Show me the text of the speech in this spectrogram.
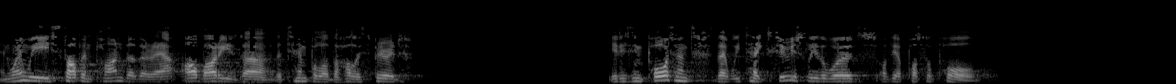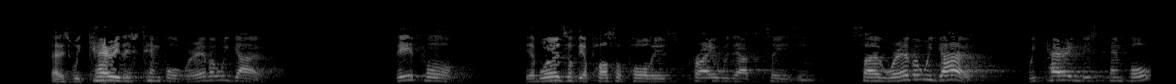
And when we stop and ponder that our, our bodies are the temple of the Holy Spirit, it is important that we take seriously the words of the Apostle Paul. That is, we carry this temple wherever we go. Therefore, the words of the Apostle Paul is pray without ceasing. So wherever we go, we carry this temple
